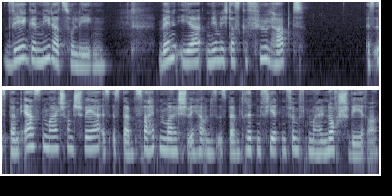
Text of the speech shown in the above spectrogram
Wege niederzulegen. Wenn ihr nämlich das Gefühl habt, es ist beim ersten Mal schon schwer, es ist beim zweiten Mal schwer und es ist beim dritten, vierten, fünften Mal noch schwerer.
